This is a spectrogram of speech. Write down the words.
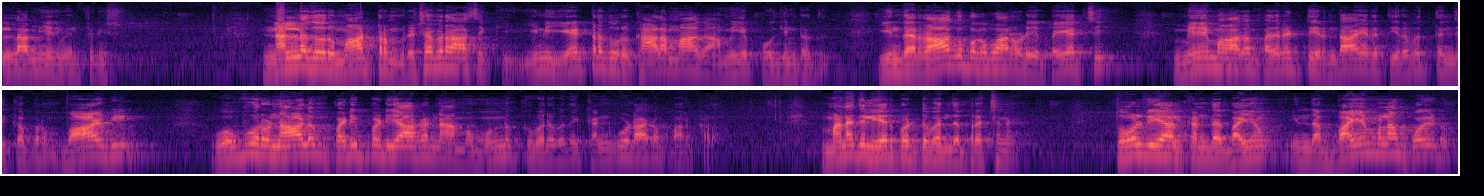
எல்லாமே இனிமேல் ஃபினிஷ் நல்லதொரு மாற்றம் ரிஷபராசிக்கு இனி ஏற்றதொரு காலமாக அமையப் போகின்றது. இந்த ராகு பகவானுடைய பெயர்ச்சி மே மாதம் பதினெட்டு ரெண்டாயிரத்தி இருபத்தஞ்சுக்கு அப்புறம் வாழ்வில் ஒவ்வொரு நாளும் படிப்படியாக நாம் முன்னுக்கு வருவதை கண்கூடாக பார்க்கலாம். மனதில் ஏற்பட்டு வந்த பிரச்சனை தோல்வியால் கண்ட பயம் இந்த பயமெல்லாம் போயிடும்.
